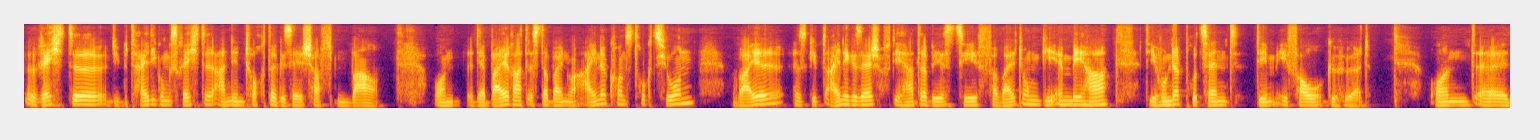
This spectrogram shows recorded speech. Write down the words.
Rechte, die Beteiligungsrechte an den Tochtergesellschaften wahr. Und der Beirat ist dabei nur eine Konstruktion, weil es gibt eine Gesellschaft, die Hertha BSC Verwaltung GmbH, die 100 Prozent dem EV gehört. Und äh,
